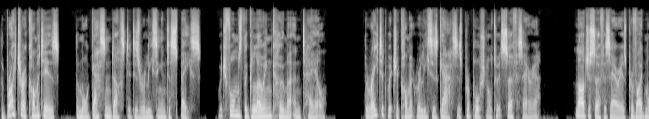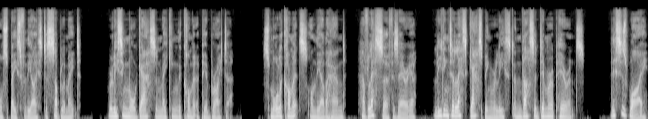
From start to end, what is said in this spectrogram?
The brighter a comet is, the more gas and dust it is releasing into space, which forms the glowing coma and tail. The rate at which a comet releases gas is proportional to its surface area. Larger surface areas provide more space for the ice to sublimate, releasing more gas and making the comet appear brighter. Smaller comets, on the other hand, have less surface area, leading to less gas being released and thus a dimmer appearance. This is why,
